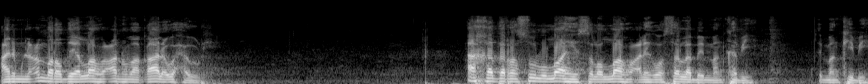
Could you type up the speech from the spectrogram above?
can ibni cumar radi allahu canhuma qaala waxau ihi akhada rasuulu llaahi sala allahu calayhi wasalam bimankabi bimankibi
